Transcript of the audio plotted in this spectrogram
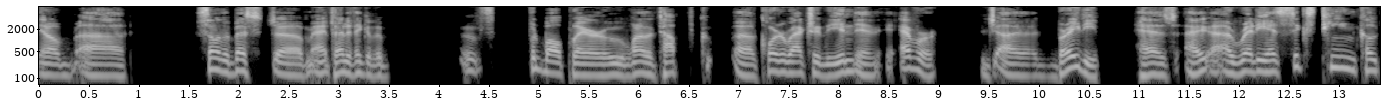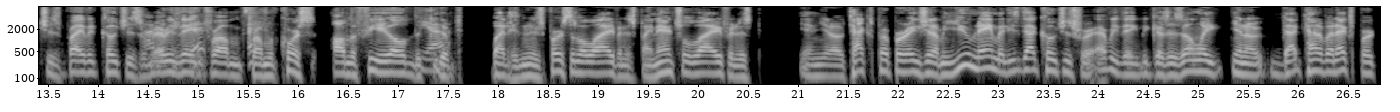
you know. uh some of the best. Uh, I'm trying to think of a football player who one of the top uh, quarterbacks in the Indian ever. Uh, Brady has already has 16 coaches, private coaches from everything from from of course on the field, the, yeah. the, but in his personal life and his financial life and his in, you know, tax preparation. I mean, you name it. He's got coaches for everything because there's only, you know, that kind of an expert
